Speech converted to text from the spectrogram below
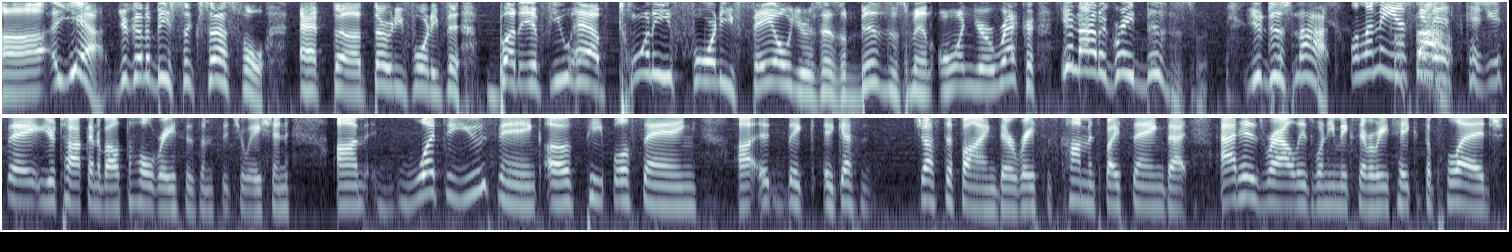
uh, yeah, you're going to be successful at uh, 30, 40, 50. But if you have 20, 40 failures as a businessman on your record, you're not a great businessman. You're just not. Well, let me So ask stop. you this because you say you're talking about the whole racism situation. Um, what do you think of people saying, uh, like, I guess, justifying their racist comments by saying that at his rallies, when he makes everybody take the pledge,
